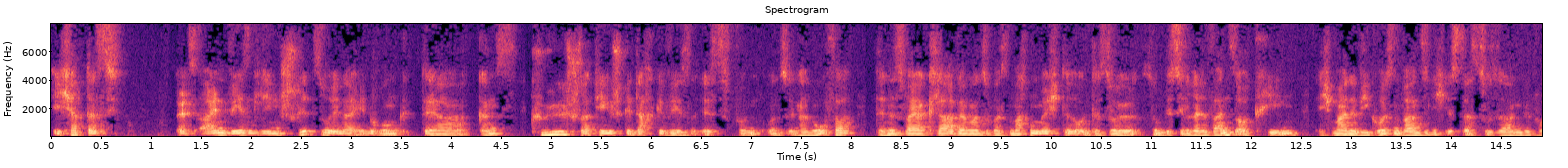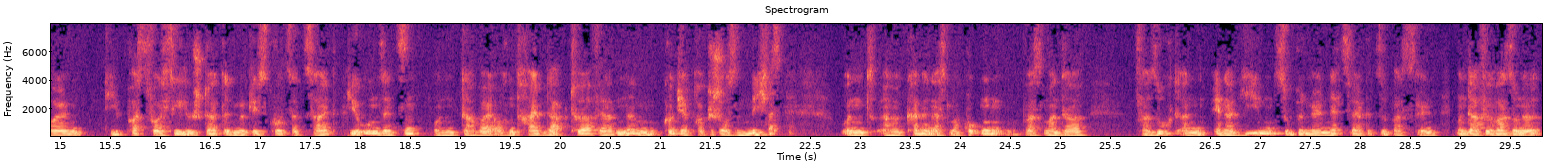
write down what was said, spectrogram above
ich habe das als einen wesentlichen Schritt so in Erinnerung, der ganz kühl strategisch gedacht gewesen ist von uns in Hannover. Denn es war ja klar, wenn man sowas machen möchte und das soll so ein bisschen Relevanz auch kriegen. Ich meine, wie größenwahnsinnig ist das zu sagen, wir wollen die postfossile Stadt in möglichst kurzer Zeit hier umsetzen und dabei auch ein treibender Akteur werden. Ne? Man kommt ja praktisch aus dem Nichts und äh, kann dann erstmal gucken, was man da versucht, an Energien zu bündeln, Netzwerke zu basteln. Und dafür war so eine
